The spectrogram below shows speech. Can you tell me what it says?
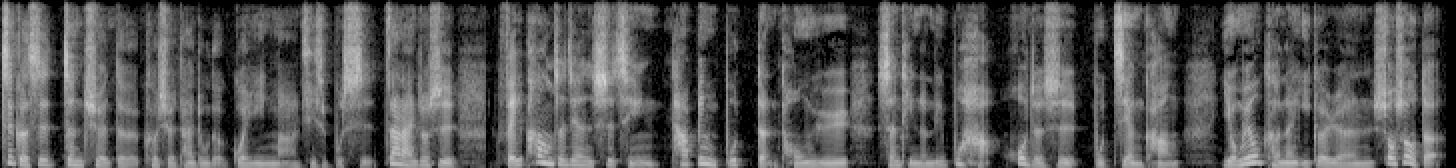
这个是正确的科学态度的归因吗？其实不是。再来就是肥胖这件事情，它并不等同于身体能力不好。或者是不健康，有没有可能一个人瘦瘦的，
